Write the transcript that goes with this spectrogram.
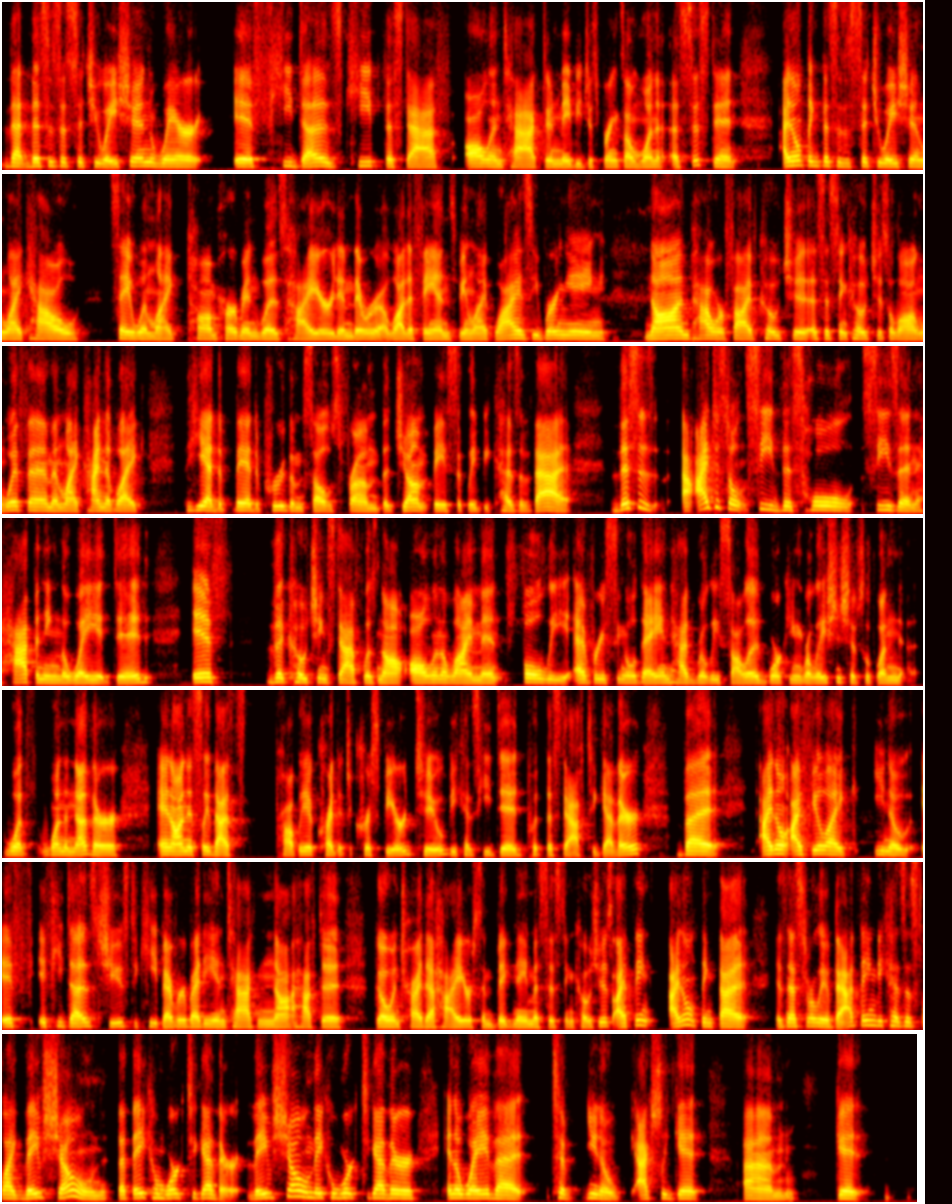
that this is a situation where if he does keep the staff all intact and maybe just brings on one assistant, I don't think this is a situation like how say when like Tom Herman was hired and there were a lot of fans being like, why is he bringing non-power five coaches, assistant coaches along with him? And like kind of like he had to they had to prove themselves from the jump basically because of that. This is I just don't see this whole season happening the way it did if the coaching staff was not all in alignment fully every single day and had really solid working relationships with one with one another and honestly that's probably a credit to Chris Beard too, because he did put the staff together. But I don't I feel like, you know, if if he does choose to keep everybody intact and not have to go and try to hire some big name assistant coaches, I think I don't think that is necessarily a bad thing because it's like they've shown that they can work together. They've shown they can work together in a way that to, you know, actually get um get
